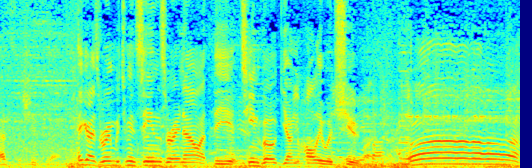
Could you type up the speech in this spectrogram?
That's the shoot today. Hey guys, we're in between scenes right now at the Teen Vogue Young Hollywood shoot. Ah!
